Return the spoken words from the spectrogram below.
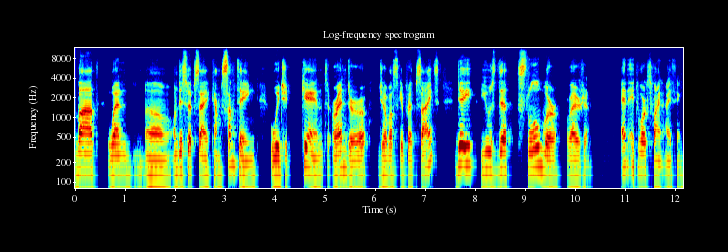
but when uh, on this website comes something which can't render JavaScript websites, they use the slower version and it works fine, I think.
